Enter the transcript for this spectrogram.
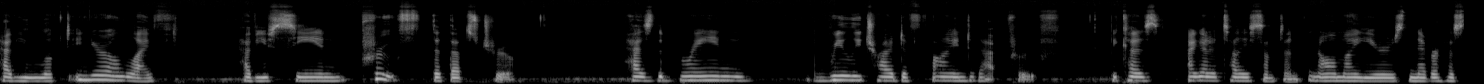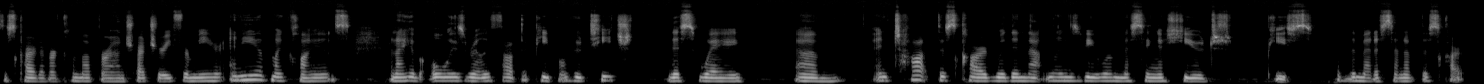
Have you looked in your own life? Have you seen proof that that's true? Has the brain really tried to find that proof? Because I got to tell you something. In all my years, never has this card ever come up around treachery for me or any of my clients. And I have always really thought that people who teach this way um, and taught this card within that lens view we're missing a huge piece of the medicine of this card.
